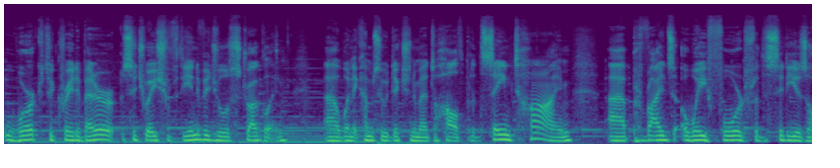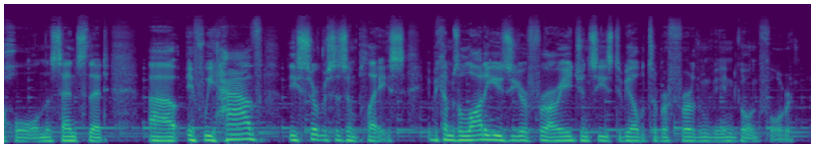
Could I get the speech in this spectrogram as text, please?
work to create a better situation for the individual struggling uh, when it comes to addiction and mental health, but at the same time, uh, provides a way forward for the city as a whole in the sense that uh, if we have these services in place, it becomes a lot easier for our agencies to be able to refer them in going forward.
